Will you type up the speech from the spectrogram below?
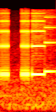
you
